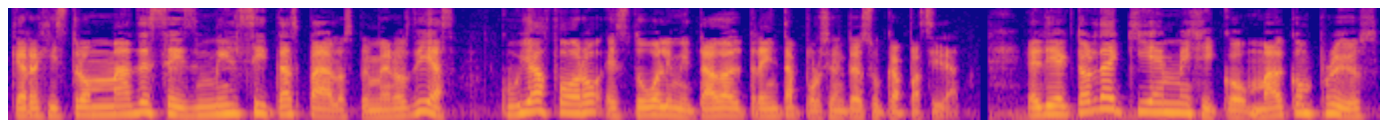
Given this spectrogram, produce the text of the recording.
que registró más de 6.000 citas para los primeros días, cuyo aforo estuvo limitado al 30% de su capacidad. El director de aquí en México, Malcolm Pruse,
